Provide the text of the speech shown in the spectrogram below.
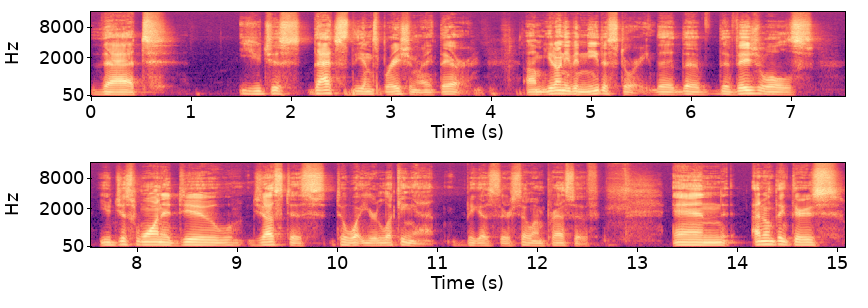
that you just that's the inspiration right there. Um, you don't even need a story. The the the visuals you just want to do justice to what you're looking at because they're so impressive. And I don't think there's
